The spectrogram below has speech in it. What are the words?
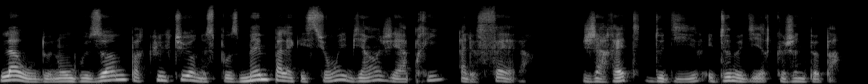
Là où de nombreux hommes par culture ne se posent même pas la question, eh bien j'ai appris à le faire j'arrête de dire et de me dire que je ne peux pas.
